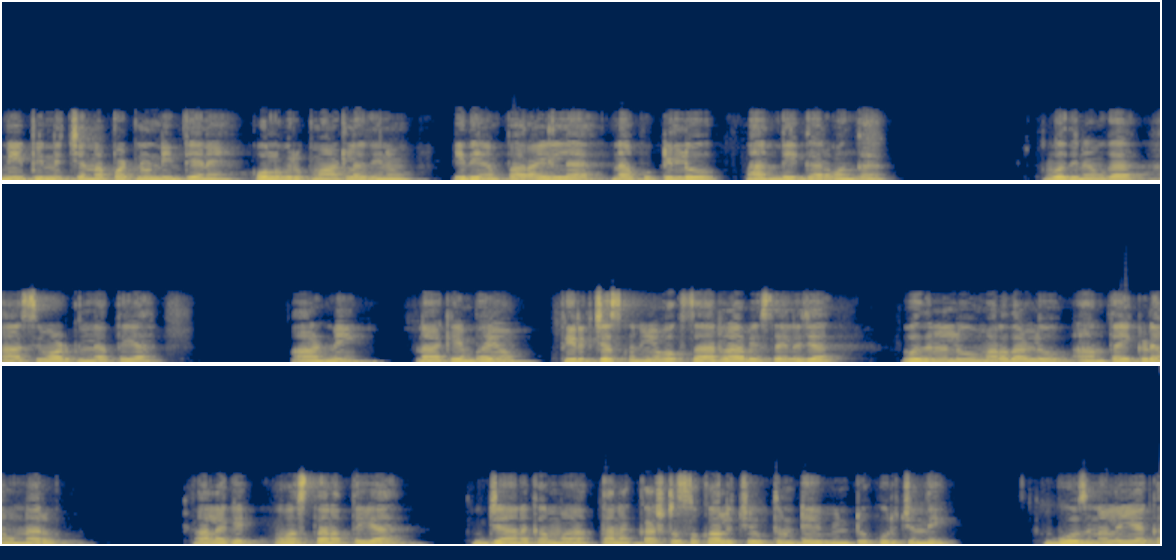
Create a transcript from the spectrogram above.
నీ పిన్ని చిన్నప్పటి నుండి ఇంతేనే. కులవిరుపు మాటలు అదిను. ఇదేం పరాయిల్లా నా పుట్టిల్లు? అంది గర్వంగా. వదినవుగా హాస్యమాడుకుని అత్తయ్య. ఆణ్ణి నాకేం భయం? తిరిగి చేసుకుని ఒకసారి రావే శైలజ. వదినలు మరదళ్ళు అంతా ఇక్కడే ఉన్నారు. అలాగే వస్తానత్తయ్య. జానకమ్మ తన కష్టసుఖాలు చెబుతుంటే వింటూ కూర్చుంది. భోజనాలయ్యాక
